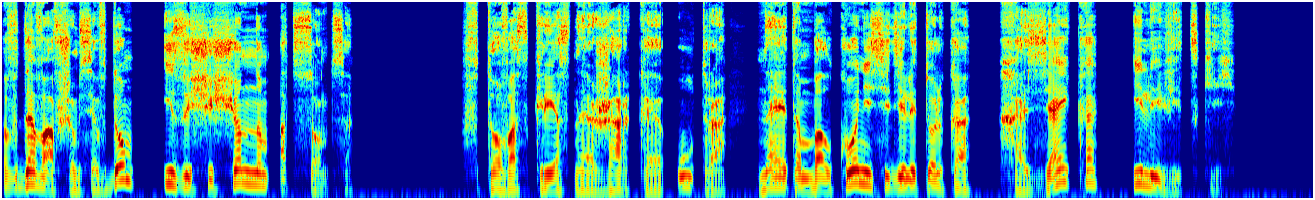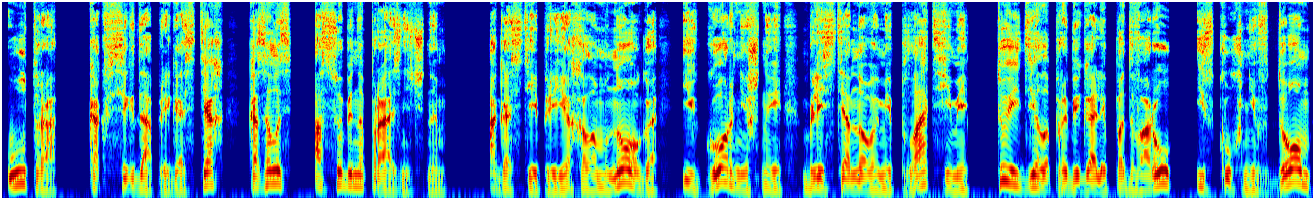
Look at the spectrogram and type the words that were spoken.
вдававшемся в дом и защищенном от солнца. В то воскресное жаркое утро на этом балконе сидели только хозяйка и Левицкий. Утро, как всегда при гостях, казалось особенно праздничным, а гостей приехало много, и горничные, блестя новыми платьями, то и дело пробегали по двору из кухни в дом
